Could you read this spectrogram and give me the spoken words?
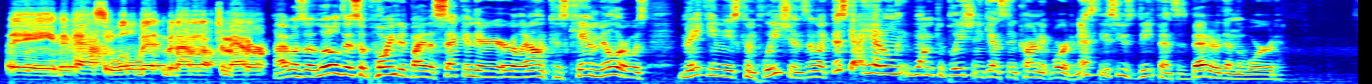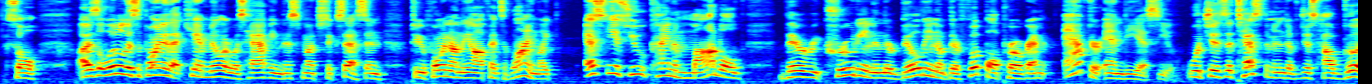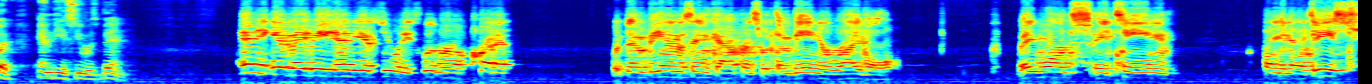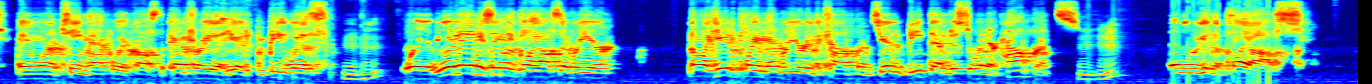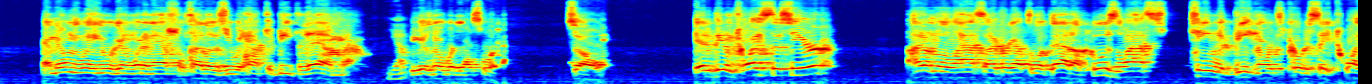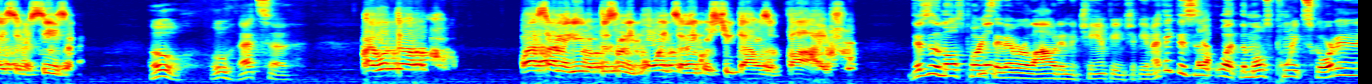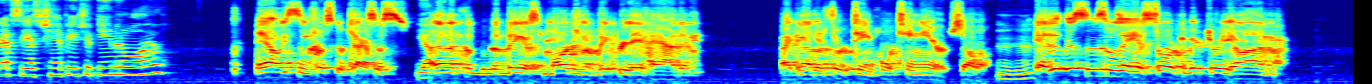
They they passed it a little bit, but not enough to matter. I was a little disappointed by the secondary early on because Cam Miller was making these completions, and like this guy had only one completion against Incarnate Word, and SDSU's defense is better than the Word. So I was a little disappointed that Cam Miller was having this much success. And to your point on the offensive line, like SDSU kind of modeled their recruiting and their building of their football program after NDSU, which is a testament of just how good NDSU has been. And you give maybe NDSU a sliver of credit with them being in the same conference, with them being your rival. They weren't a team from the Northeast. They weren't a team halfway across the country that you had to compete with. Mm-hmm. Where you would maybe see them in the playoffs every year. No, like you had to play them every year in the conference. You had to beat them just to win your conference. Mm-hmm. And you would get in the playoffs. And the only way you were going to win a national title is you would have to beat them Yep. because nobody else would. So, you had to beat them twice this year. I don't know the last. I forgot to look that up. Who's the last team to beat North Dakota State twice in a season? Oh, oh, that's a. I looked up. Last time they gave up this many points, I think, was 2005. This is the most points they've ever allowed in a championship game. I think this is what the most points scored in an FCS championship game in a while. Yeah, at least in Frisco, Texas. Yeah, And then it's the, the biggest margin of victory they've had in like another 13, 14 years. So, Mm-hmm. yeah, this this was a historic victory on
